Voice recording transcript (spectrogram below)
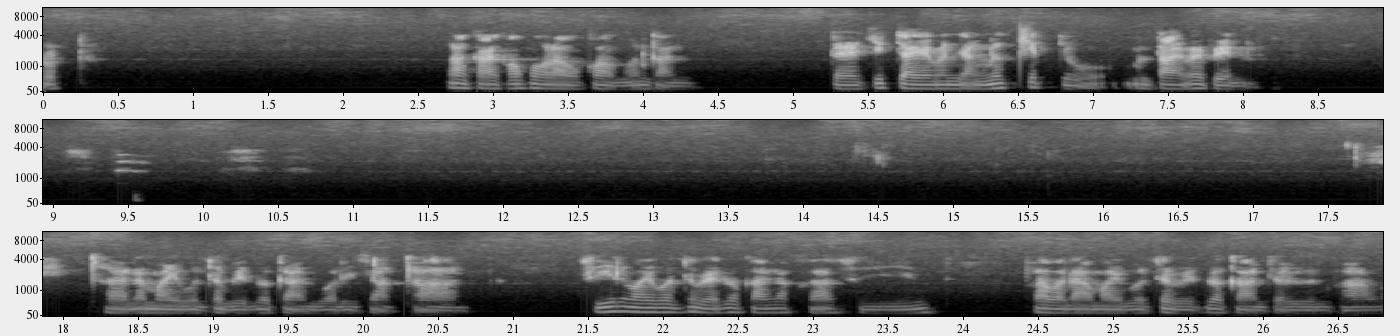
รถร่างกายของพวกเราก็เหมือนกัน แต่จิตใจมันยังนึกคิดอยู่ มันตายไม่เป็น ทานนามัยบนสำเร็จด้วยการบริจาคทาน ศีลไมบนสำเร็จด้วยการรักษาศีล ภาวนาไมบนสำเร็จด้วยการเจริญภาว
